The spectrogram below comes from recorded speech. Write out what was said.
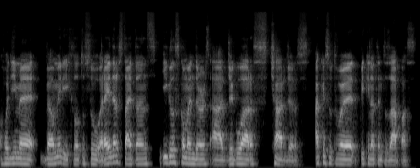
hodíme veľmi rýchlo. To sú Raiders, Titans, Eagles, Commanders a Jaguars, Chargers. Aké sú tvoje piky na tento zápas?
